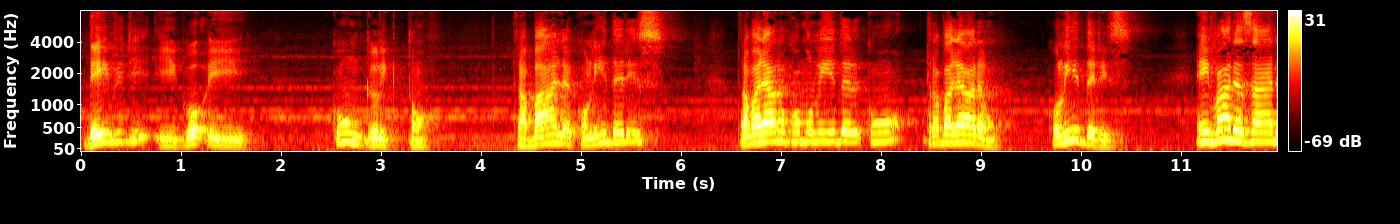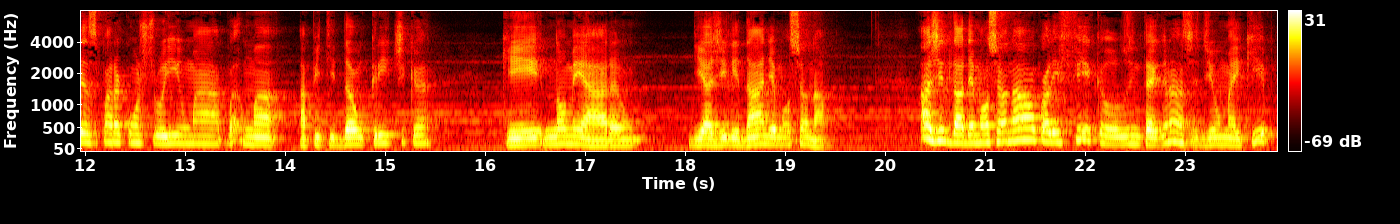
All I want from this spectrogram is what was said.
David e, Go e Congleton trabalha com líderes, trabalharam como líder com trabalharam com líderes em várias áreas para construir uma, uma aptidão crítica que nomearam de agilidade emocional. Agilidade emocional qualifica os integrantes de uma equipe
